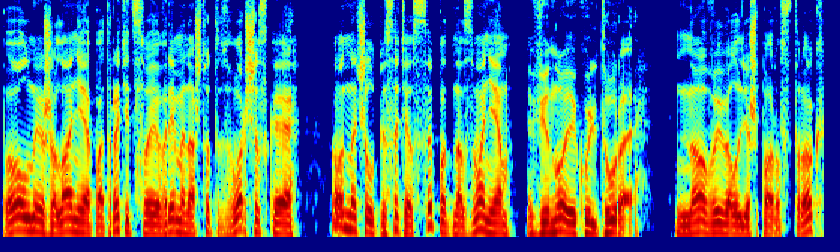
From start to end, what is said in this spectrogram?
Полный желания потратить свое время на что-то творческое, он начал писать эссе под названием «Вино и культура», но вывел лишь пару строк,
